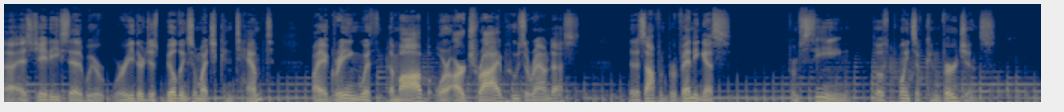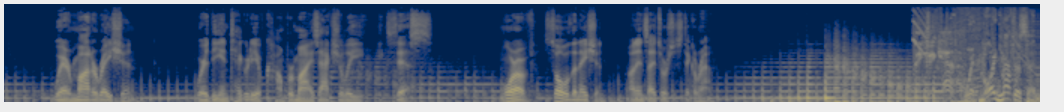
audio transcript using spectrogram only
Uh, as JD said, we're, we're either just building so much contempt by agreeing with the mob or our tribe who's around us that it's often preventing us from seeing those points of convergence where moderation, where the integrity of compromise actually exists. More of Soul of the Nation on Inside Sources. Stick around. Think again with Boyd Matheson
